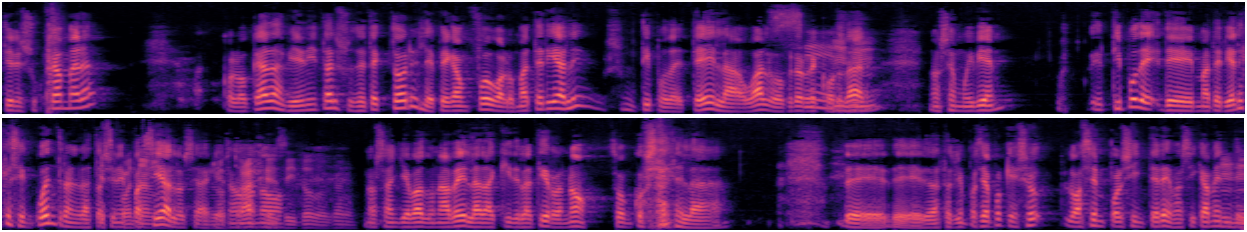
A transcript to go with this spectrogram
Tiene sus cámaras colocadas bien y tal, sus detectores, le pegan fuego a los materiales, es un tipo de tela o algo, creo Sí. recordar, no sé muy bien, el tipo de, de materiales que se encuentran en la estación espacial, o sea, que no, no, todo, claro. no se han llevado una vela de aquí de la Tierra, no, son cosas de la, de, de- la estación espacial, porque eso lo hacen por ese interés, básicamente.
